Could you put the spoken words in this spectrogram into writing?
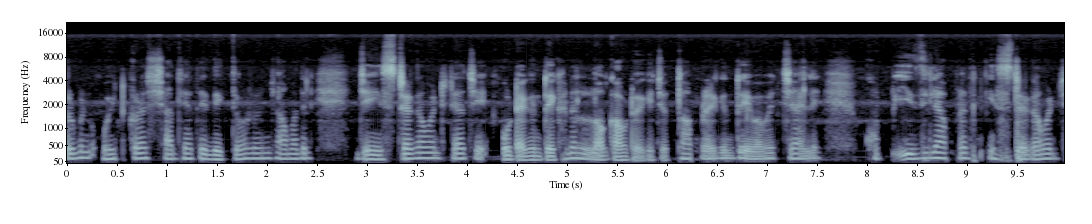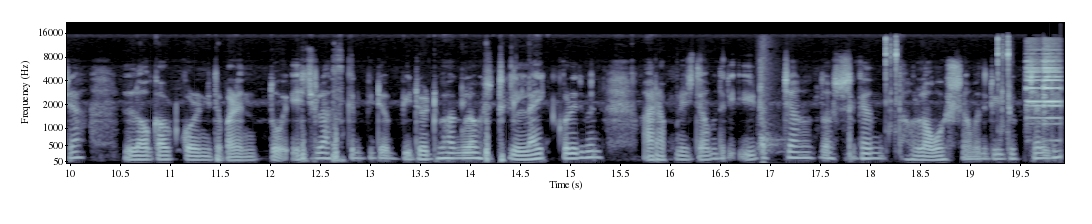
করবেন। ওয়েট করার সাথে সাথে দেখতে পারবেন যে আমাদের যে ইনস্টাগ্রাম আইডিটা আছে, ওটা কিন্তু এখানে লগ আউট হয়ে গেছে। তো আপনারা কিন্তু এভাবে চাইলে খুব ইজিলি আপনাদের ইনস্টাগ্রাম আইডিটা লগ আউট করে নিতে পারেন। তো এই ছিল আজকের ভিডিও ভিডিওটি ভালো লাগলে অবশ্যই লাইক করে দেবেন। আর আপনি যদি আমাদের ইউটিউব চ্যানেল দর্শকেন তাহলে অবশ্যই আমাদের ইউটিউব চ্যানেলটি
